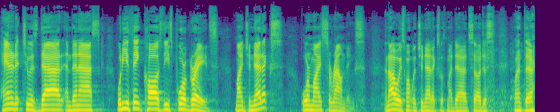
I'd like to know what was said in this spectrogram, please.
handed it to his dad, and then asked, What do you think caused these poor grades? My genetics or my surroundings? And I always went with genetics with my dad, so I just went there.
